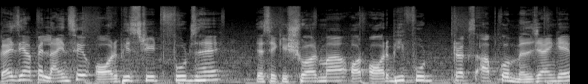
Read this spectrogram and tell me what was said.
guys यहाँ पे लाइन से और भी स्ट्रीट फूड्स हैं, जैसे कि शर्मा और और भी फ़ूड ट्रक्स आपको मिल जाएँगे।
